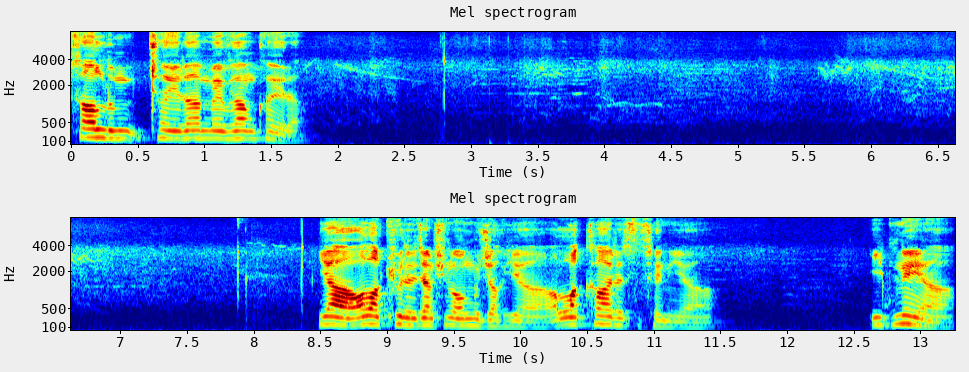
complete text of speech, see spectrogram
Saldım çayıra Mevlam kayıra. Ya Allah küfür edeceğim şimdi olmayacak ya. Allah kahretsin seni ya. İbne ya.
